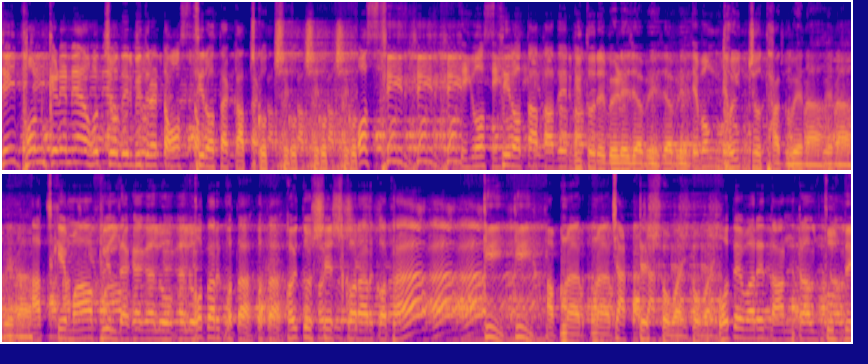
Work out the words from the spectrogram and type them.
যেই ফোন কেড়ে নেওয়া হচ্ছে ওদের ভিতরে একটা অস্থিরতা কাজ করছে। অস্থির। এই অস্থিরতা তাদের ভিতরে বেড়ে যাবে এবং ধৈর্য থাকবে না। আজকে মাহফিল দেখা গেল কথার কথা। হয়তো শেষ করার কথা। কি? কি আপনার চারটের সময়। হতে পারে দান টাল তুলতে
